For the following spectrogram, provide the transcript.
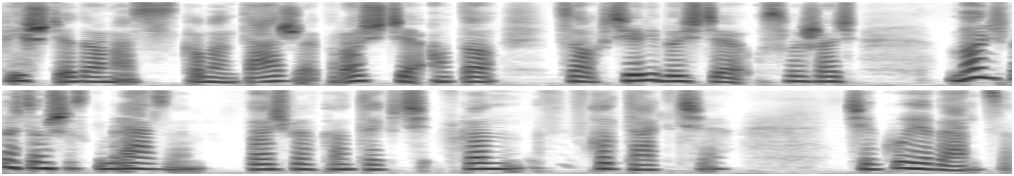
Piszcie do nas komentarze, proście o to, co chcielibyście usłyszeć. Bądźmy w tym wszystkim razem. Bądźmy w, kontakcie. W, kon, w kontakcie. Dziękuję bardzo.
